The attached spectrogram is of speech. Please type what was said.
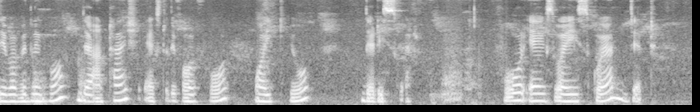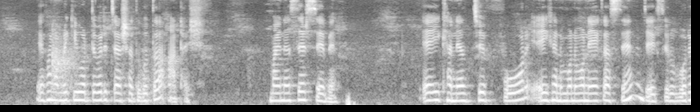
যেভাবে লিখব যে, আঠাইশ, x to the four four y cube z square four x y square z এখন আমরা কি করতে পারি? চার সাথে কত আঠাশ মাইনাসের সেভেন এইখানে হচ্ছে ফোর এইখানে মনে মনে এক আছে যে এক্সের উপরে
